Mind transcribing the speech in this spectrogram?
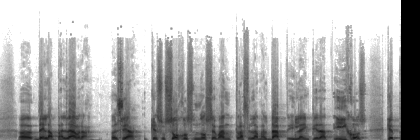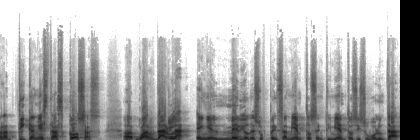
de la palabra, o sea, que sus ojos no se van tras la maldad y la impiedad. Hijos que practican estas cosas, guardarla en el medio de sus pensamientos, sentimientos y su voluntad.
